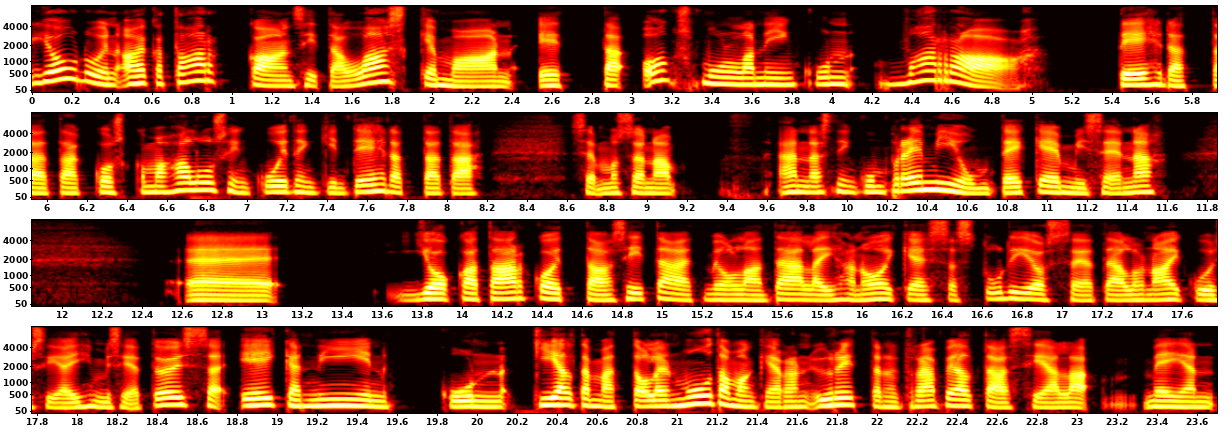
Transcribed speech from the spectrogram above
jouduin aika tarkkaan sitä laskemaan, että onko mulla niin kuin varaa tehdä tätä, koska mä halusin kuitenkin tehdä tätä semmoisena ns. Niin kuin premium-tekemisenä, joka tarkoittaa sitä, että me ollaan täällä ihan oikeassa studiossa ja täällä on aikuisia ihmisiä töissä, eikä niin, kun kieltämättä olen muutaman kerran yrittänyt räpeltää siellä meidän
